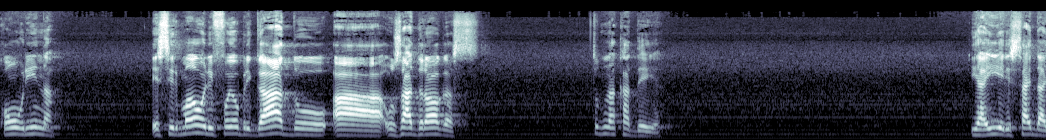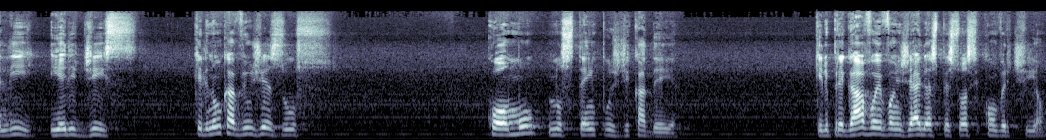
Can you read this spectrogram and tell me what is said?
com urina. Esse irmão, ele foi obrigado a usar drogas. Tudo na cadeia. E aí ele sai dali e ele diz que ele nunca viu Jesus como nos tempos de cadeia. Que ele pregava o evangelho e as pessoas se convertiam.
